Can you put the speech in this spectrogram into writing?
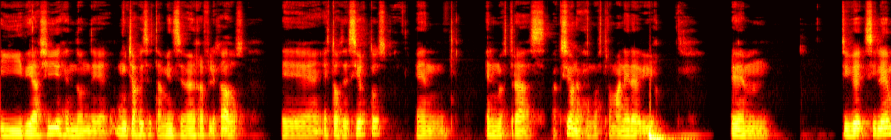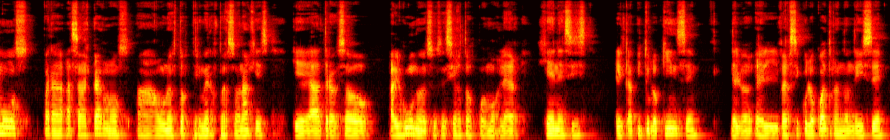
y de allí es en donde muchas veces también se ven reflejados eh, estos desiertos en, nuestras acciones, en nuestra manera de vivir. Em, si, leemos para acercarnos a uno de estos primeros personajes que ha atravesado alguno de sus desiertos, podemos leer Génesis, el capítulo 15, del el versículo 4, en donde dice,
